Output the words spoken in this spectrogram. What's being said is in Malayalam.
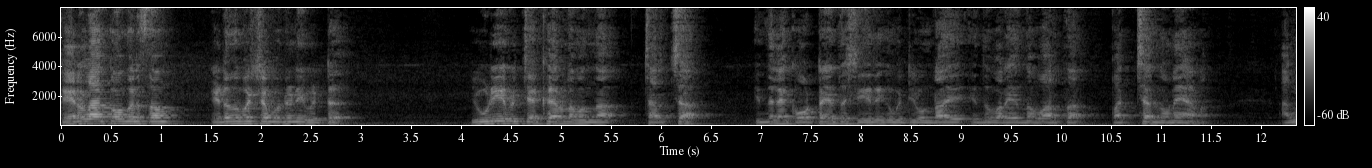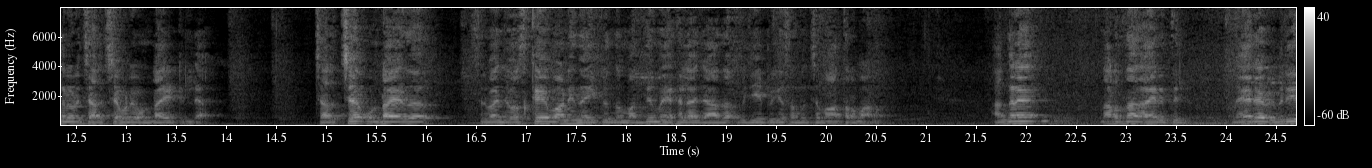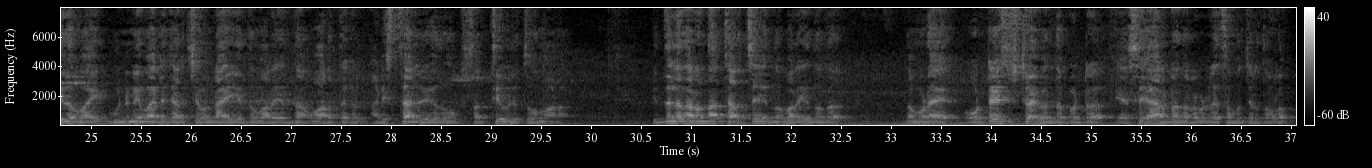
കേരള കോൺഗ്രസും ഇടതുപക്ഷ മുന്നണി വിട്ട് യു ഡി എഫിൽ ചേക്കേറണമെന്ന ചർച്ച ഇന്നലെ കോട്ടയത്ത് സ്റ്റിയറിംഗ് കമ്മിറ്റി ഉണ്ടായി എന്ന് പറയുന്ന വാർത്ത പച്ച നുണയാണ്. അങ്ങനെ ഒരു ചർച്ച അവിടെ ഉണ്ടായിട്ടില്ല. ചർച്ച ഉണ്ടായത് ശ്രീമാൻ ജോസ് കെ മാണി നയിക്കുന്ന മധ്യമേഖലാ ജാഥ വിജയിപ്പിക്കാൻ സംബന്ധിച്ച് മാത്രമാണ്. അങ്ങനെ നടന്ന കാര്യത്തിൽ നേരെ വിപരീതമായി മുന്നണി മാറ്റ ചർച്ച ഉണ്ടായി എന്ന് പറയുന്ന വാർത്തകൾ അടിസ്ഥാനരഹിതവും സത്യവിരുദ്ധവുമാണ്. ഇന്നലെ നടന്ന ചർച്ച എന്ന് പറയുന്നത് നമ്മുടെ വോട്ടേഴ്സ് ലിസ്റ്റുമായി ബന്ധപ്പെട്ട് എസ് ഐ ആറിന്റെ നടപടികളെ സംബന്ധിച്ചിടത്തോളം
